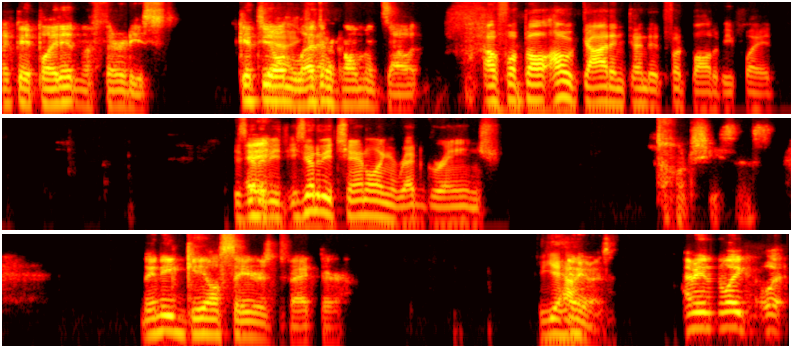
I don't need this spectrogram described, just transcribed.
Like they played it in the 30s. Get the Yeah, old leather exactly. helmets out. How football, how God intended football to be played. He's gonna be he's gonna be channeling Red Grange. Oh Jesus! They need Gale Sayers back there. Yeah. anyways i mean like what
